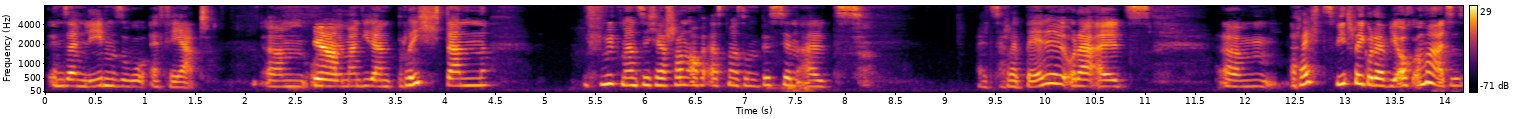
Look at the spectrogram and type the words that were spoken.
in seinem Leben so erfährt. Ähm, ja. Und wenn man die dann bricht, dann fühlt man sich ja schon auch erstmal so ein bisschen als, als Rebell oder als ähm, rechtswidrig oder wie auch immer. Also,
